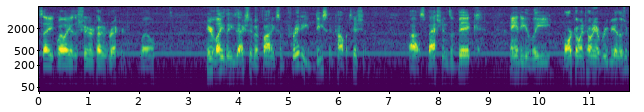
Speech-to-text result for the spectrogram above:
say, well, he has a sugar-coated record. Well, here lately he's actually been fighting some pretty decent competition. Uh, Sebastian Zbik, Andy Lee, Marco Antonio Rubio. Those are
